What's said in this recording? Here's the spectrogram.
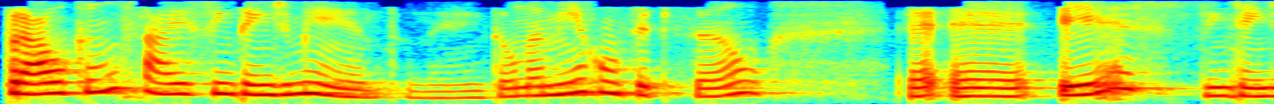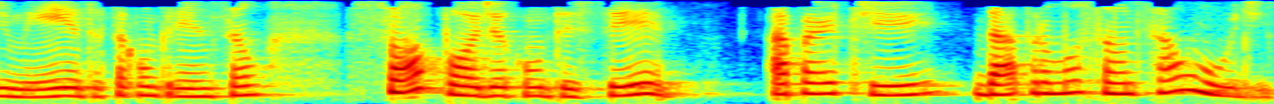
para alcançar esse entendimento. Né? Então, na minha concepção, é, é, esse entendimento, essa compreensão só pode acontecer a partir da promoção de saúde.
